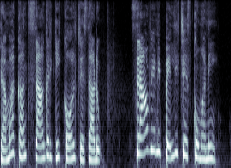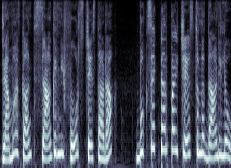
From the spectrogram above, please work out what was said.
రమాకాంత్ సాగర్కి కాల్ చేశాడు. శ్రావ్యని పెళ్ళి చేసుకోమని రమాకాంత్ సాగర్ని ఫోర్స్ చేస్తాడా? బుక్ సెక్టార్పై చేస్తున్న దాడిలో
